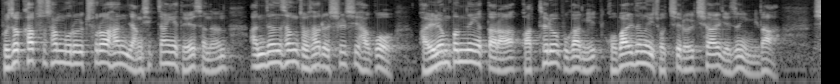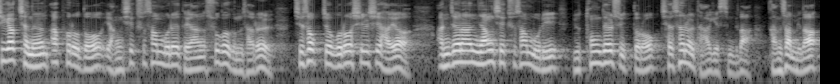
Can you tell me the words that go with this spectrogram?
부적합 수산물을 출하한 양식장에 대해서는 안전성 조사를 실시하고 관련 법령에 따라 과태료 부과 및 고발 등의 조치를 취할 예정입니다. 식약처는 앞으로도 양식 수산물에 대한 수거 검사를 지속적으로 실시하여 안전한 양식 수산물이 유통될 수 있도록 최선을 다하겠습니다. 감사합니다.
